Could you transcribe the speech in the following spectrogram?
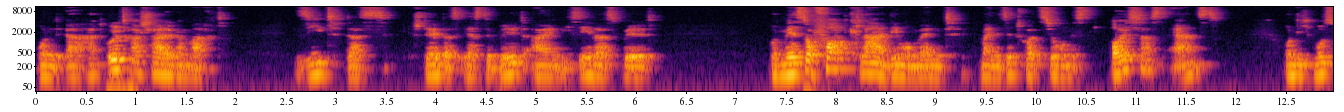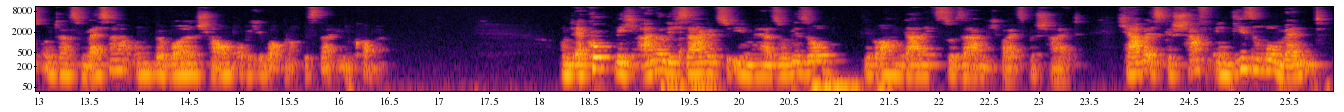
und er hat Ultraschall gemacht, sieht das, stellt das erste Bild ein, ich sehe das Bild und mir ist sofort klar in dem Moment, meine Situation ist äußerst ernst und ich muss unters Messer und wir wollen schauen, ob ich überhaupt noch bis dahin komme. Und er guckt mich an und ich sage zu ihm, Herr, sowieso, wir brauchen gar nichts zu sagen, ich weiß Bescheid. Ich habe es geschafft, in diesem Moment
